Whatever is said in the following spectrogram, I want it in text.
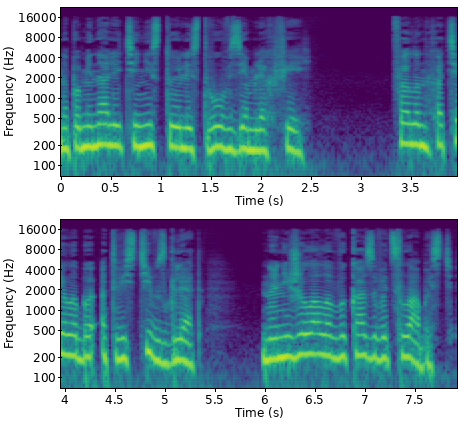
напоминали тенистую листву в землях фей. Феллон хотела бы отвести взгляд, но не желала выказывать слабость.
